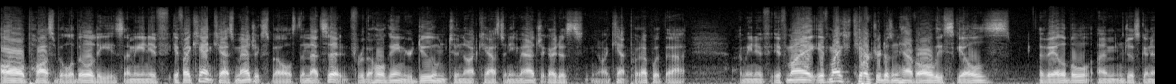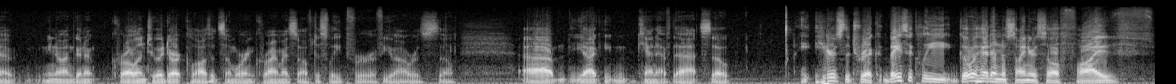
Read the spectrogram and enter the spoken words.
all possible abilities. I mean, if, if I can't cast magic spells, then that's it for the whole game. You're doomed to not cast any magic. I just you know I can't put up with that. I mean, if, if my if my character doesn't have all these skills available, I'm just gonna you know I'm gonna crawl into a dark closet somewhere and cry myself to sleep for a few hours. So uh, yeah, you can't have that. So here's the trick. Basically, go ahead and assign yourself five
